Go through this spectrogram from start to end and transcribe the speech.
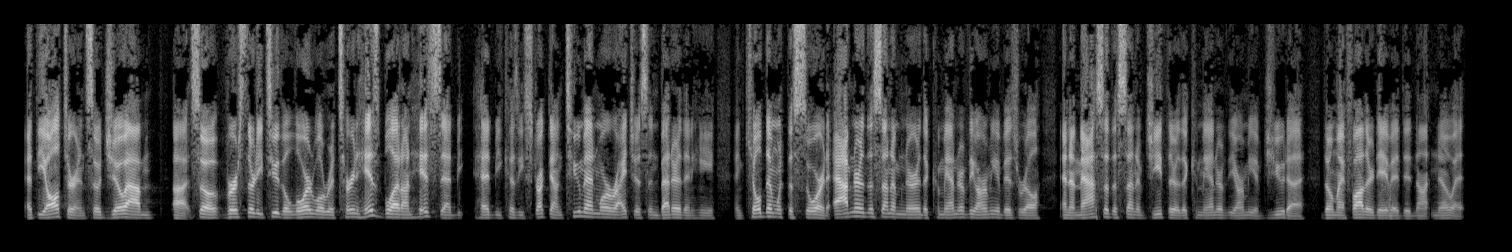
at the altar. And so Joab, uh, so verse 32, the Lord will return his blood on his head because he struck down two men more righteous and better than he and killed them with the sword. Abner the son of Ner, the commander of the army of Israel, and Amasa the son of Jether, the commander of the army of Judah, though my father David did not know it.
